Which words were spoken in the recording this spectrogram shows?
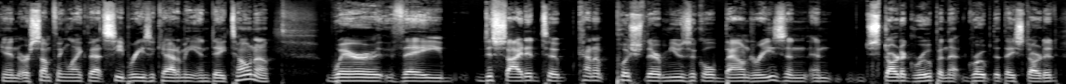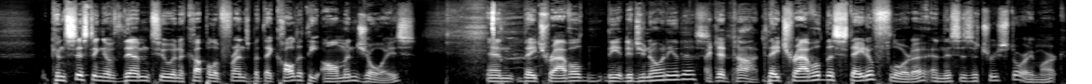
in or something like that Sea Breeze Academy in Daytona where they decided to kind of push their musical boundaries and, and start a group and that group that they started consisting of them two and a couple of friends but they called it the Allman Joys and they traveled the did you know any of this I did not. they traveled the state of Florida, and this is a true story, Mark.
